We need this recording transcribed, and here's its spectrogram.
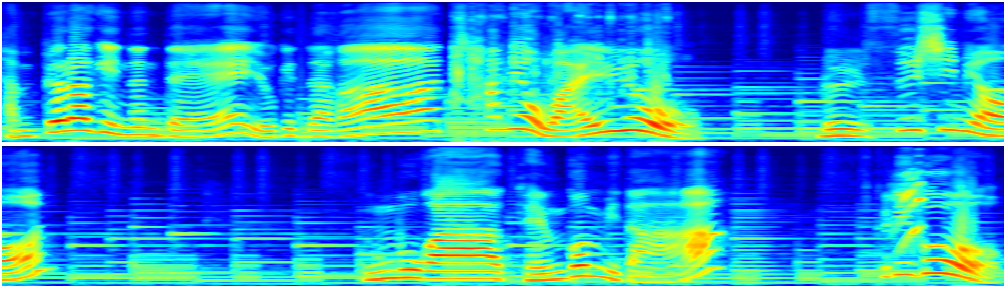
담벼락이 있는데 여기다가 참여 완료를 쓰시면 응모가 된 겁니다. 그리고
